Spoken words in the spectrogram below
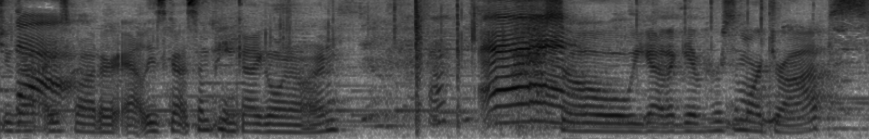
She got ice water. Atlee's got some pink eye going on. So we gotta give her some more drops.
